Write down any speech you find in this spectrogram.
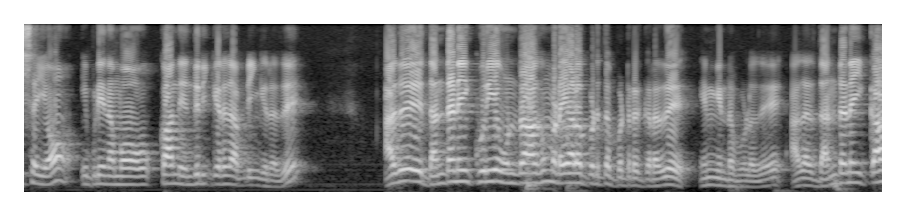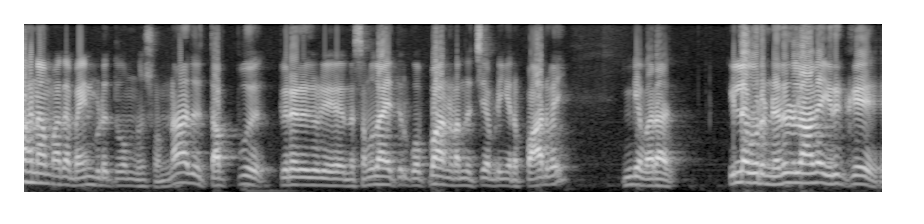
விஷயம் இப்படி நம்ம உட்கார்ந்து எந்திரிக்கிறது அப்படிங்கிறது அது தண்டனைக்குரிய ஒன்றாகவும் அடையாளப்படுத்தப்பட்டிருக்கிறது என்கின்ற பொழுது அதை தண்டனைக்காக நாம் அதை பயன்படுத்துவோம்னு சொன்னால் அது தப்பு பிறருடைய இந்த சமுதாயத்திற்கு ஒப்பாக நடந்துச்சு அப்படிங்கிற பார்வை இங்கே வராது. இல்லை ஒரு நெருடலாவே இருக்குது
